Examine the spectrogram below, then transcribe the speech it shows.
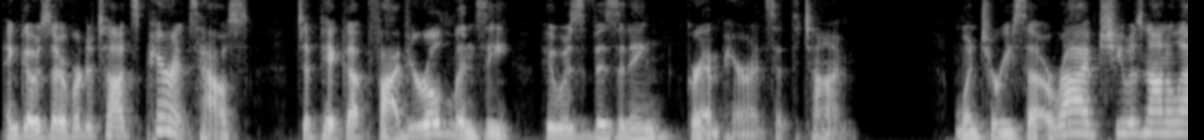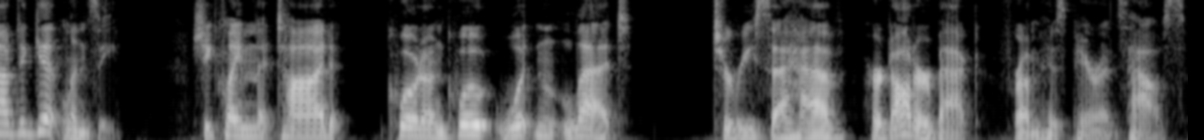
and goes over to Todd's parents' house to pick up five year old Lindsay, who was visiting grandparents at the time. When Teresa arrived, she was not allowed to get Lindsay. She claimed that Todd, quote unquote, wouldn't let Teresa have her daughter back from his parents' house.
